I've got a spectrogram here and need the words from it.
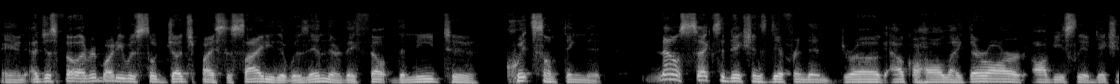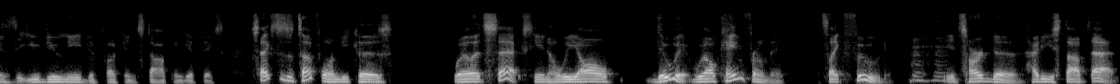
and i just felt everybody was so judged by society that was in there they felt the need to quit something that now sex addiction is different than drug alcohol. Like there are obviously addictions that you do need to fucking stop and get fixed. Sex is a tough one because well it's sex. You know we all do it. We all came from it. It's like food. Mhm. it's hard to how do you stop that?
